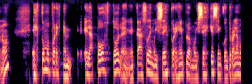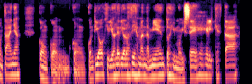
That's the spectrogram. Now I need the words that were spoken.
¿no? Es como, por ejemplo, el apóstol, en el caso de Moisés, por ejemplo, Moisés que se encontró en la montaña con, con, con, Dios y Dios le dio los diez mandamientos y Moisés es el que está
